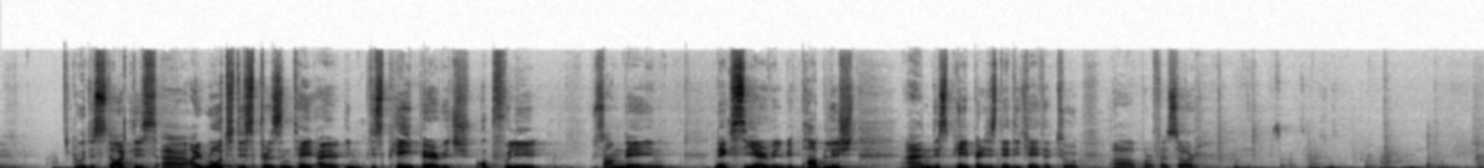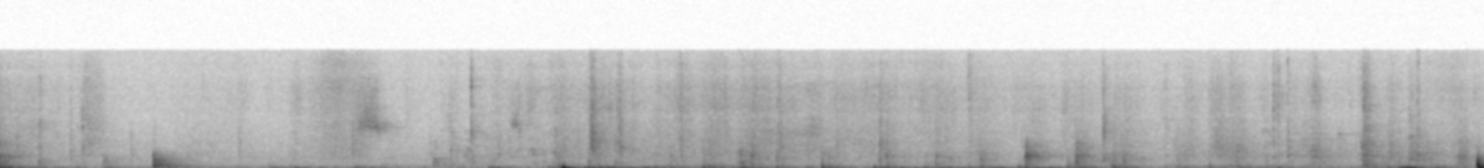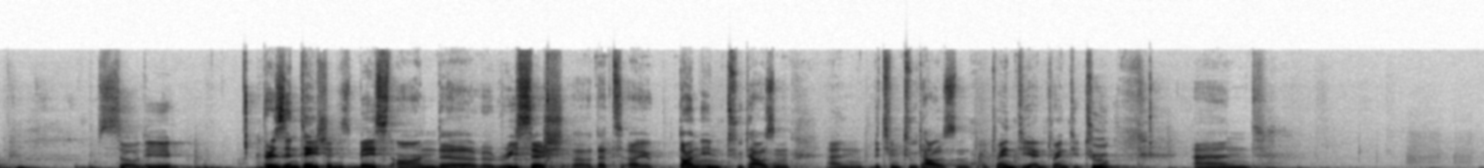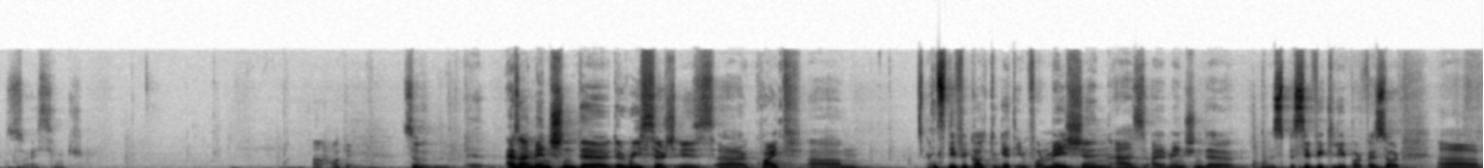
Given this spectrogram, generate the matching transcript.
would start this, uh, I wrote this presentation, uh, in this paper, which hopefully someday in next year will be published, and this paper is dedicated to uh, Professor So the presentation is based on the research uh, that I've done in 2000 and between 2020 and 22. And so I think, ah, okay. So uh, as I mentioned, the, the research is uh, quite, um, it's difficult to get information. As I mentioned, uh, specifically Professor uh,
